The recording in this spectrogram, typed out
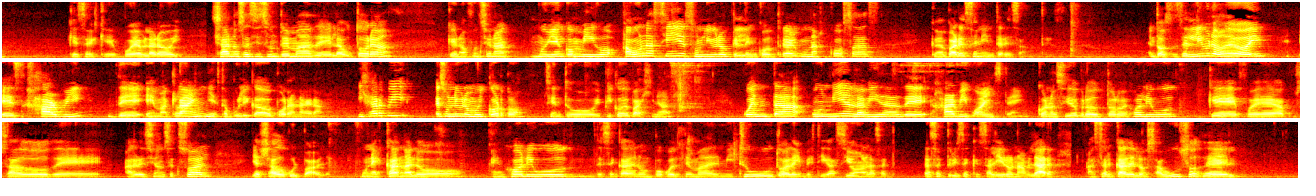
que es el que voy a hablar hoy, ya no sé si es un tema de la autora que no funciona muy bien conmigo. Aún así es un libro que le encontré algunas cosas que me parecen interesantes. Entonces, el libro de hoy es Harvey de Emma Klein y está publicado por Anagrama. Y Harvey es un libro muy corto, ciento y pico de páginas. Cuenta un día en la vida de Harvey Weinstein, conocido productor de Hollywood, que fue acusado de agresión sexual y hallado culpable. Fue un escándalo en Hollywood, desencadenó un poco el tema del Me Too, toda la investigación, las, las actrices que salieron a hablar acerca de los abusos de él.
